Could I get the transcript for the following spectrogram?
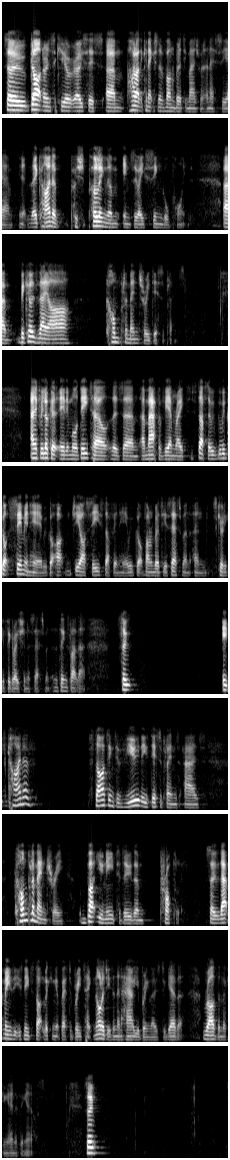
So Gartner and Securosis um, highlight the connection of vulnerability management and SCM. You know, they're kind of push, pulling them into a single point um, because they are complementary disciplines. And if we look at it in more detail, there's um, a map of VM-related stuff. So we've, we've, got SIM in here, we've got uh, GRC stuff in here, we've got vulnerability assessment and security configuration assessment and things like that. So it's kind of starting to view these disciplines as complementary, but you need to do them properly. So that means that you need to start looking at best of breed technologies and then how you bring those together, rather than looking at anything else. So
